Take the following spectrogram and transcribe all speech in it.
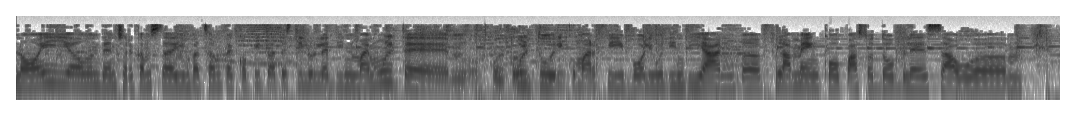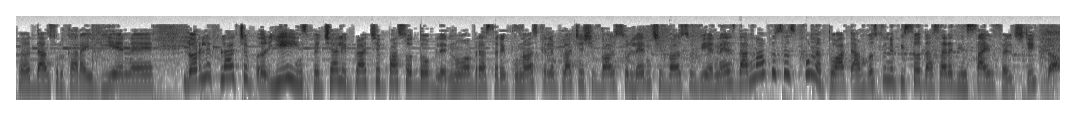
noi uh, unde încercăm să învățăm pe copii toate stilurile din mai multe um, Culturi. culturi cum ar fi Bollywood indian, uh, flamenco, pasodoble sau uh, uh, dansuri caraibiene. Lor le place, uh, ei în special îi place pasodoble, nu vrea să recunoască, le place și valsul lent și valsul vienez, dar n-am vrut să spună toate. Am văzut un episod aseară din Seinfeld, știi? Da.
